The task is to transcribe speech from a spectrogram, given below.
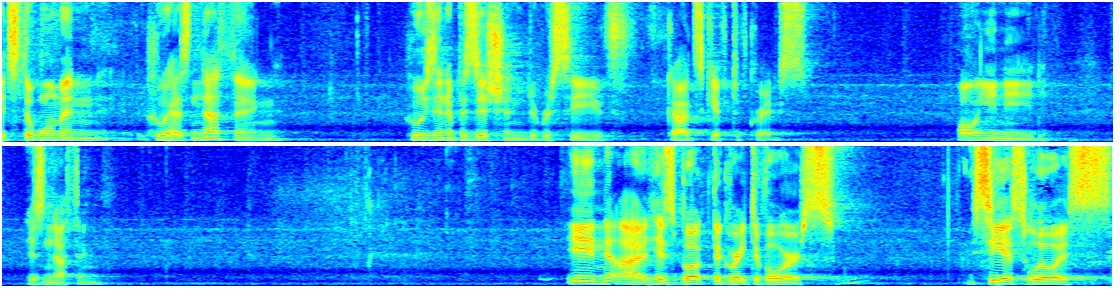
it's the woman who has nothing who is in a position to receive God's gift of grace. All you need is nothing. In uh, his book, The Great Divorce, C.S. Lewis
